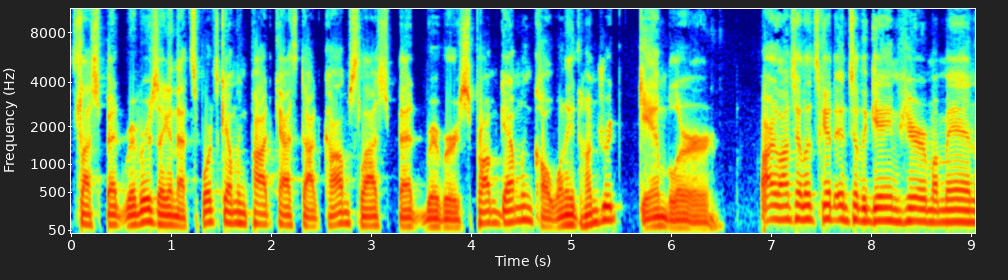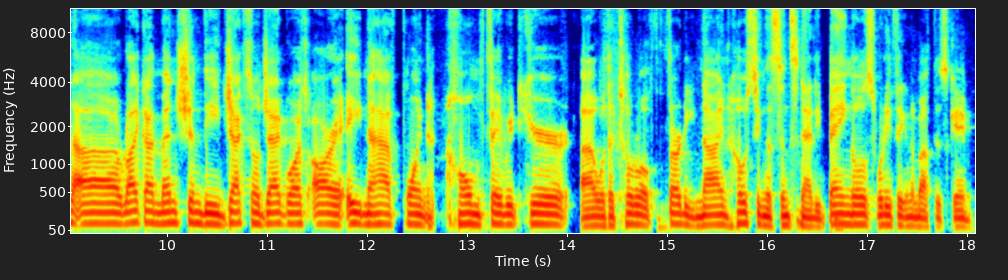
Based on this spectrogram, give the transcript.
slash bet rivers. Again, that's sportsgamblingpodcast.com slash bet rivers. Problem gambling, call 1 800 Gambler. All right, Lonte, let's get into the game here, my man. Uh, like I mentioned, the Jacksonville Jaguars are an eight and a half point home favorite here uh, with a total of 39 hosting the Cincinnati Bengals. What are you thinking about this game?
